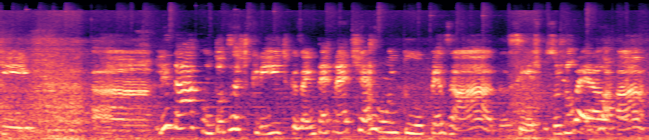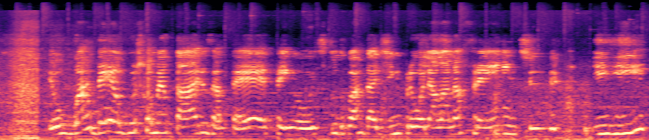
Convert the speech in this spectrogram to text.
que uh, lidar com todas as críticas. A internet é muito pesada, assim, as pessoas não estão lá. Eu guardei alguns comentários até, tenho isso tudo guardadinho para eu olhar lá na frente e rir,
